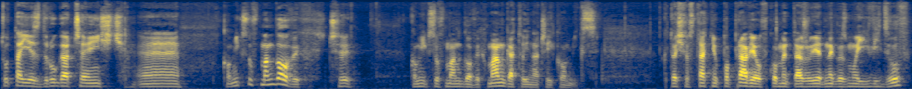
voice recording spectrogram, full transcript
tutaj jest druga część e, komiksów mangowych, czy komiksów mangowych. Manga to inaczej komiks. Ktoś ostatnio poprawiał w komentarzu jednego z moich widzów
